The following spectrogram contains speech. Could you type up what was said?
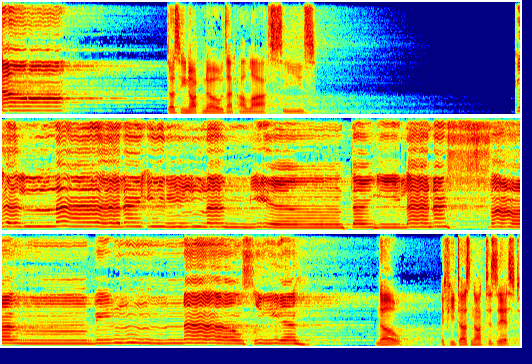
يرى Does he not know that Allah sees? كلا لئن لم ينته لنسفعا بالناصية No. If he does not desist,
